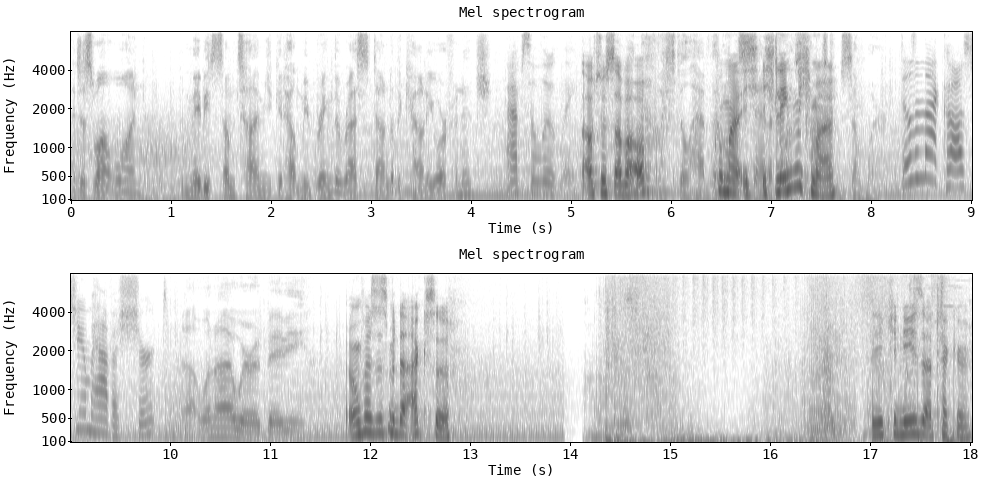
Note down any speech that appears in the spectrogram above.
I just want one. But maybe sometime you could help me bring the rest down to the county orphanage? Absolutely. Das Auto ist aber auch... Guck mal, ich- ich lenk mich mal. Doesn't that costume have a shirt? Not when I wear it, baby. Irgendwas ist mit der Achse. Die Chinese-Attacke.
